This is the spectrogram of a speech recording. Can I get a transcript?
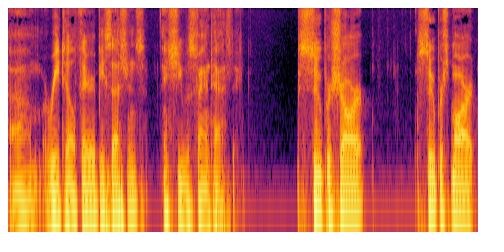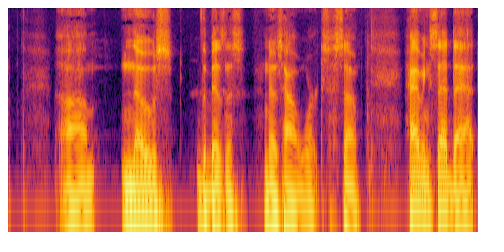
um, retail therapy sessions, and she was fantastic. Super sharp, super smart, um, knows the business, knows how it works. So, having said that,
